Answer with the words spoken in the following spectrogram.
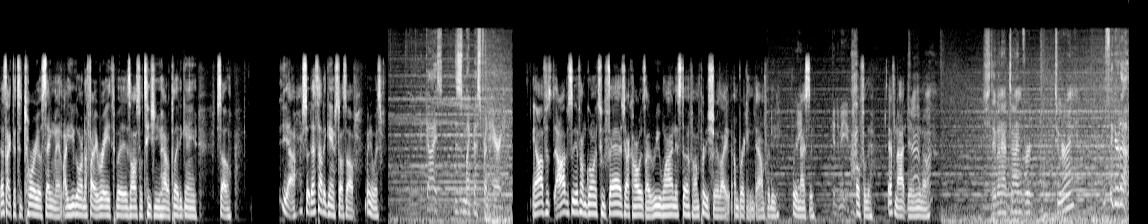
that's like the tutorial segment. Like you're going to fight Wraith, but it's also teaching you how to play the game. So yeah, so that's how the game starts off. Anyways, guys, this is my best friend Harry. And obviously, if I'm going too fast, y'all can always like rewind and stuff. I'm pretty sure like I'm breaking it down pretty pretty nicely. Good to meet you. Hopefully, if not, then you know. Still gonna have time for tutoring? We'll figure it out.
